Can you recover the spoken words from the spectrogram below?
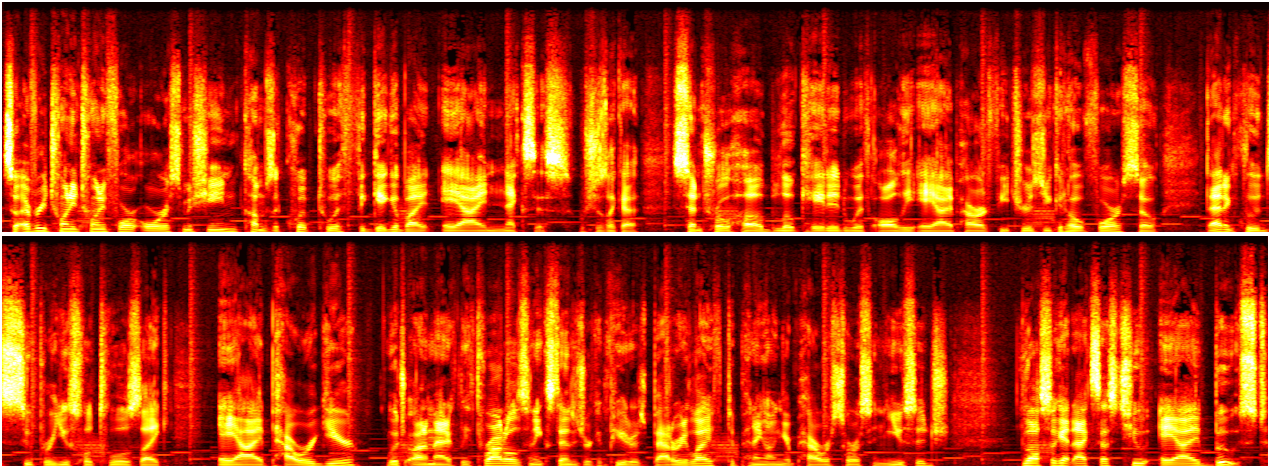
So every 2024 Aorus machine comes equipped with the Gigabyte AI Nexus, which is like a central hub located with all the AI powered features you could hope for. So that includes super useful tools like AI Power Gear, which automatically throttles and extends your computer's battery life depending on your power source and usage. You'll also get access to AI Boost,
